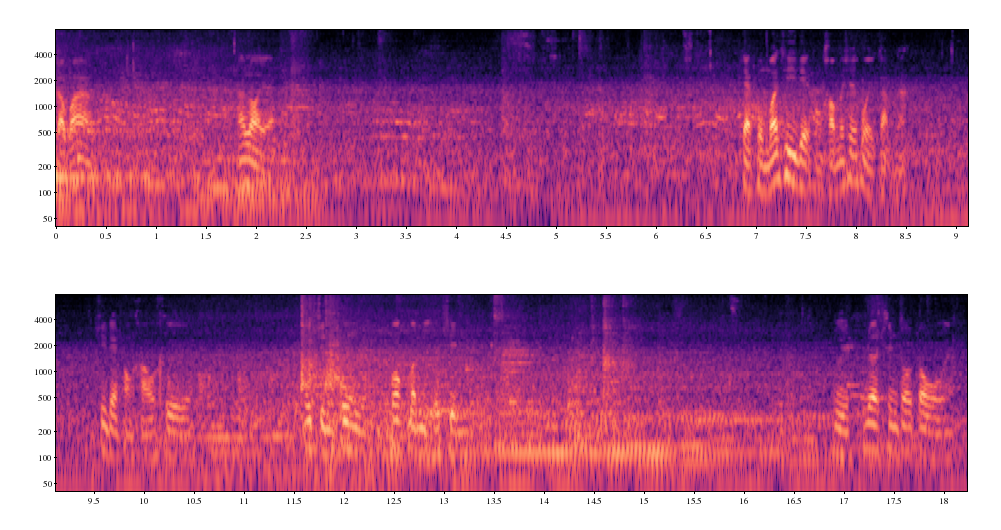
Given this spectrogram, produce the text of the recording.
แต่ว่า อร่อยอะ แต่ผมว่าทีเด็ดของเขาไม่ใช่หวยกลับนะ ทีเด็ดของเขาคือลูกชิ้นกุ้งพวกบะหมี่ลูกชิ้นอุ้ยเลือดชิ้นโตๆ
